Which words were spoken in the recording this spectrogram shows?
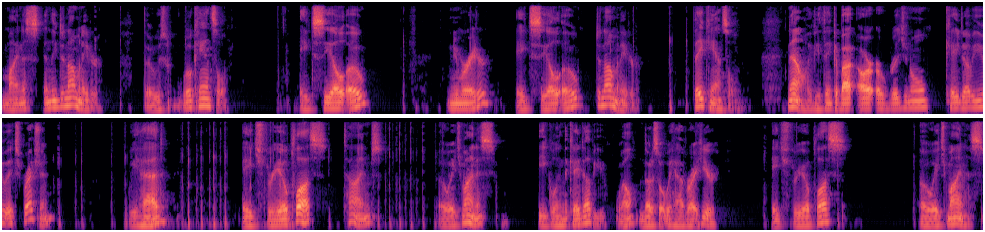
minus in the denominator. Those will cancel. HClO numerator, HClO denominator. They cancel. Now, if you think about our original Kw expression, we had H3O plus times OH minus equaling the Kw. Well, notice what we have right here. H3O plus, OH minus,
